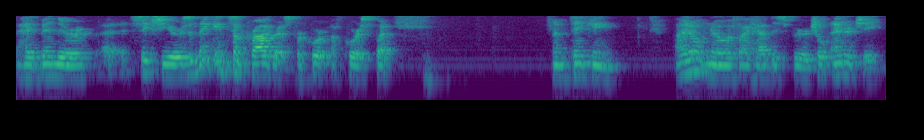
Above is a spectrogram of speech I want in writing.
I had been there uh, six years and making some progress, for cour- of course, but I'm thinking, I don't know if I have the spiritual energy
